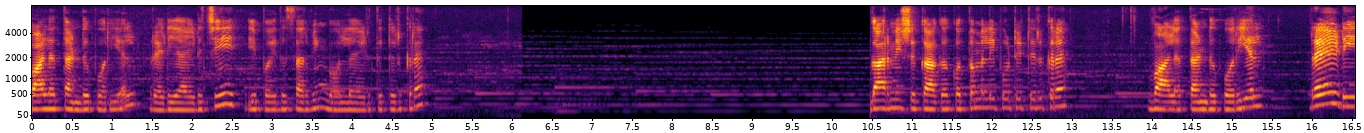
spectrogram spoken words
வாழைத்தண்டு பொரியல் ரெடி ஆயிடுச்சு. இப்போ இது சர்விங் பவுலில் எடுத்துட்டு இருக்கிறேன் கார்னிஷுக்காக கொத்தமல்லி போட்டுட்டு இருக்கிறேன் வாழைத்தண்டு பொரியல் ரெடி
